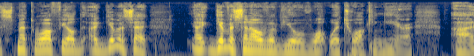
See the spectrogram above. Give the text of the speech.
Smith Warfield, give us a give us an overview of what we're talking here uh,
